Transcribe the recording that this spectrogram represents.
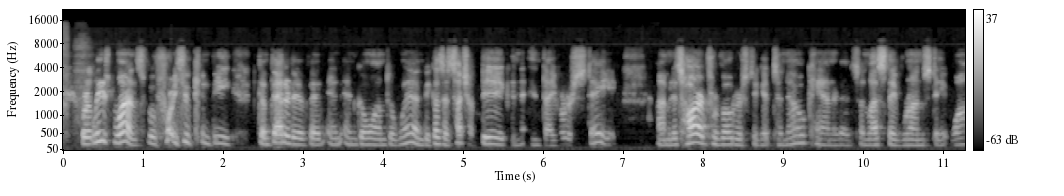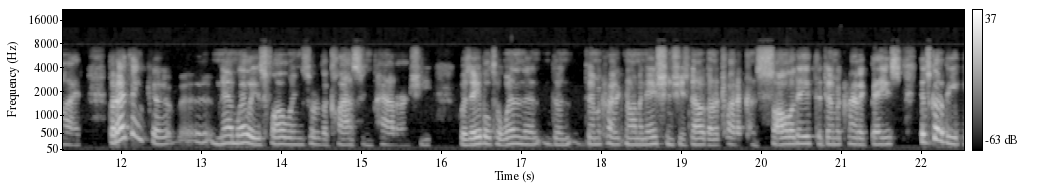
or at least once before you can be competitive and, and, and go on to win because it's such a big and, and diverse state. I mean, it's hard for voters to get to know candidates unless they've run statewide. But I think uh, Nan Whaley is following sort of a classing pattern. She was able to win the, the Democratic nomination. She's now going to try to consolidate the Democratic base. It's going to be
